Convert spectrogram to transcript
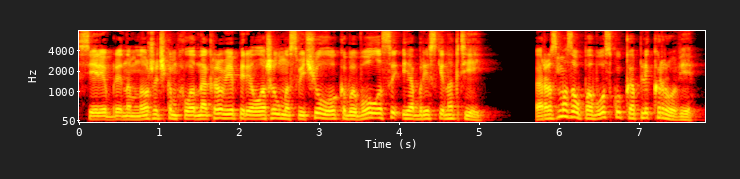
Серебряным ножичком хладнокровие переложил на свечу локовые волосы и обрезки ногтей. Размазал по воску капли крови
